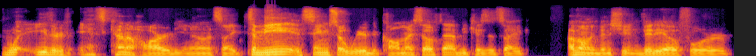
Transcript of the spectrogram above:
what either it's kind of hard, you know. It's like to me, it seems so weird to call myself that because it's like I've only been shooting video for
